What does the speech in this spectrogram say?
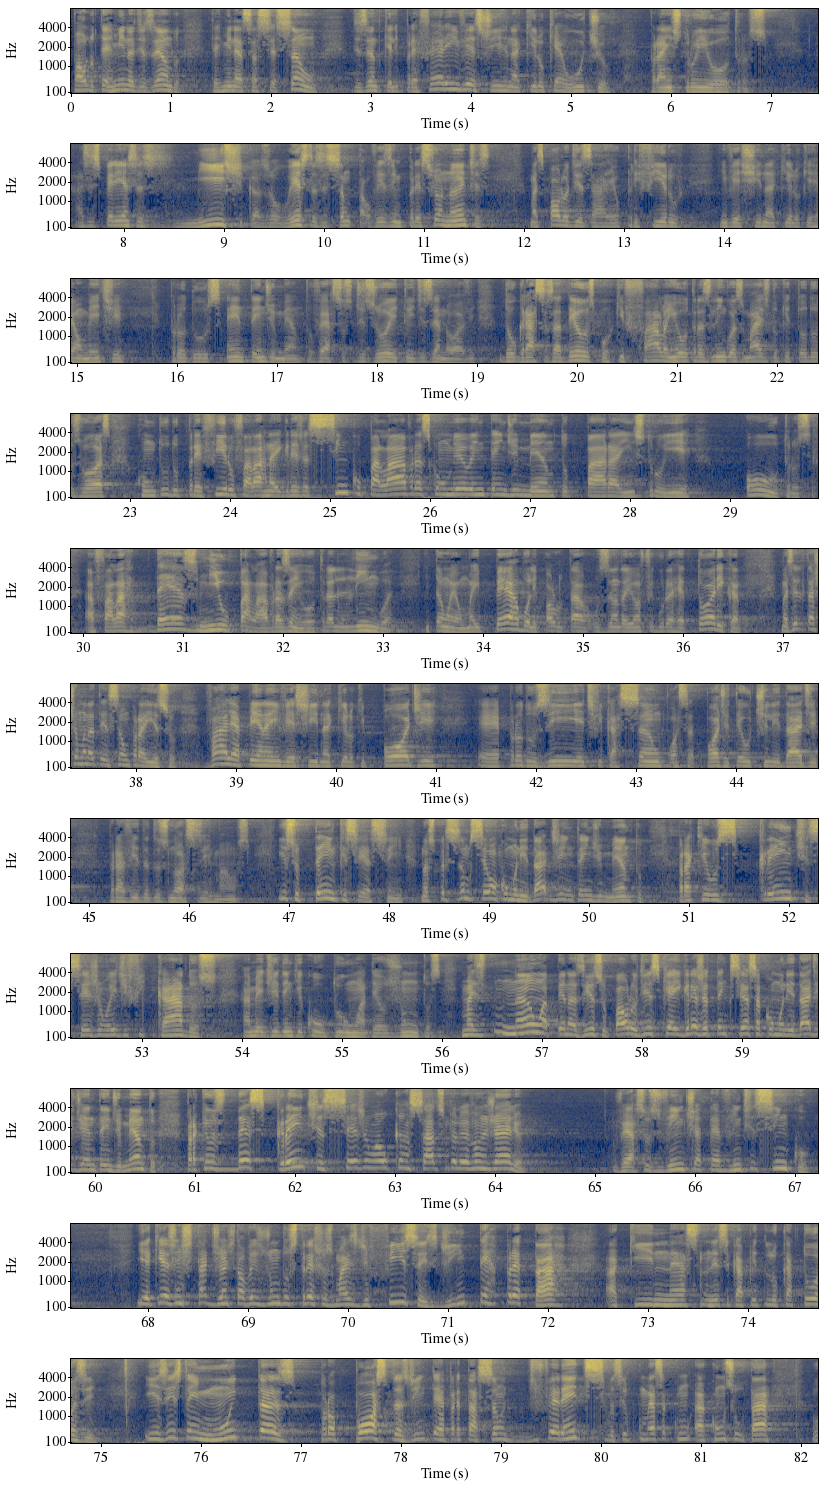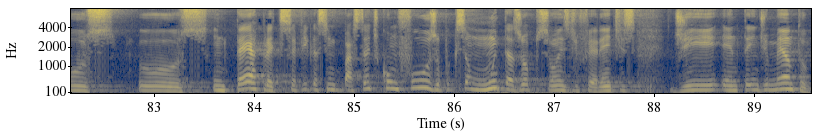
Paulo termina dizendo, termina essa sessão, dizendo que ele prefere investir naquilo que é útil para instruir outros. As experiências místicas ou êxtases são talvez impressionantes, mas Paulo diz: Ah, eu prefiro investir naquilo que realmente produz entendimento. Versos 18 e 19. Dou graças a Deus porque falo em outras línguas mais do que todos vós, contudo, prefiro falar na igreja cinco palavras com o meu entendimento para instruir outros a falar dez mil palavras em outra língua. Então é uma hipérbole, Paulo está usando aí uma figura retórica, mas ele está chamando atenção para isso. Vale a pena investir naquilo que pode é, produzir edificação, possa, pode ter utilidade para a vida dos nossos irmãos. Isso tem que ser assim. Nós precisamos ser uma comunidade de entendimento para que os crentes sejam edificados à medida em que cultuam a Deus juntos. Mas não apenas isso. Paulo diz que a igreja tem que ser essa comunidade de entendimento para que os descrentes sejam alcançados pelo Evangelho. Versos 20 até 25. E aqui a gente está diante, talvez, de um dos trechos mais difíceis de interpretar aqui nesse, capítulo 14. Existem muitas propostas de interpretação diferentes. Você começa a consultar os, os intérpretes, você fica assim bastante confuso, porque são muitas opções diferentes de entendimento.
